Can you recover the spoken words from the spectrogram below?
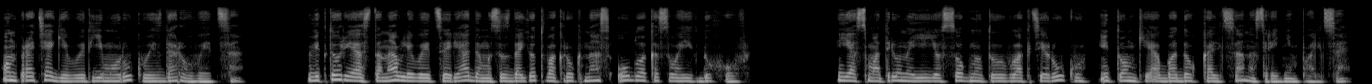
он протягивает ему руку и здоровается. Виктория останавливается рядом и создает вокруг нас облако своих духов. Я смотрю на ее согнутую в локте руку и тонкий ободок кольца на среднем пальце.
